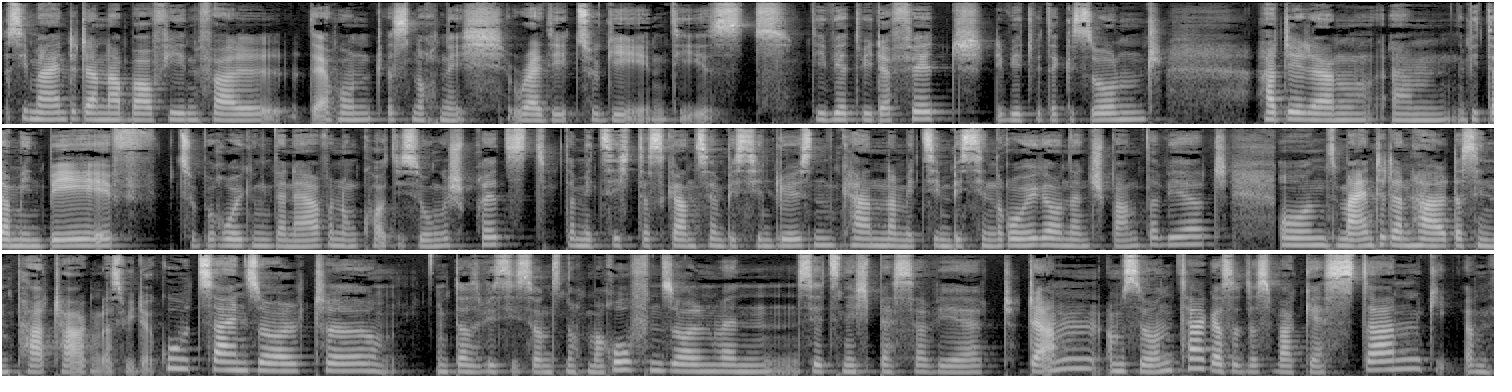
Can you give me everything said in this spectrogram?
Sie meinte dann aber auf jeden Fall, der Hund ist noch nicht ready zu gehen. Die ist, die wird wieder fit, die wird wieder gesund. Hat ihr dann ähm, Vitamin B zur Beruhigung der Nerven und Cortison gespritzt, damit sich das Ganze ein bisschen lösen kann, damit sie ein bisschen ruhiger und entspannter wird. Und meinte dann halt, dass in ein paar Tagen das wieder gut sein sollte und dass wir sie sonst nochmal rufen sollen, wenn es jetzt nicht besser wird. Dann am Sonntag, also das war gestern, ähm,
